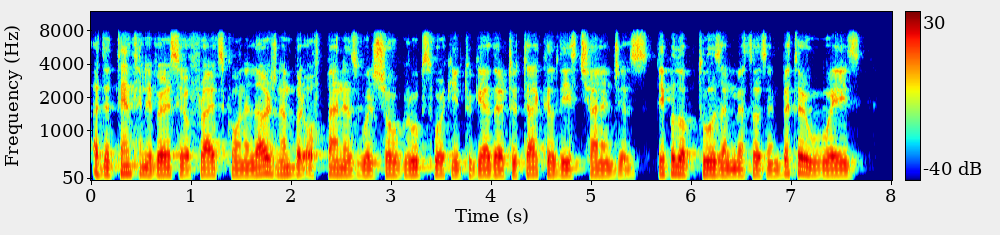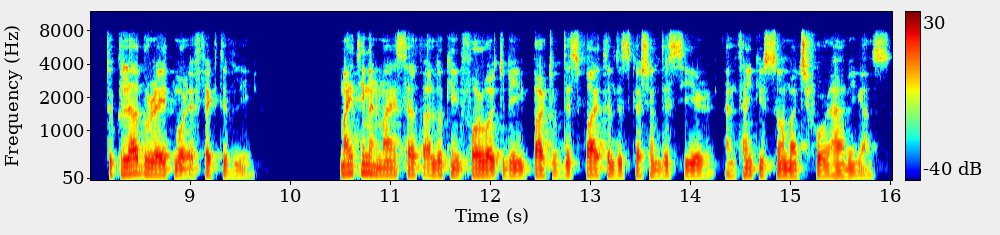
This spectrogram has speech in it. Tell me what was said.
at the 10th anniversary of RightsCon, a large number of panels will show groups working together to tackle these challenges, develop tools and methods and better ways to collaborate more effectively. My team and myself are looking forward to being part of this vital discussion this year, and thank you so much for having us.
